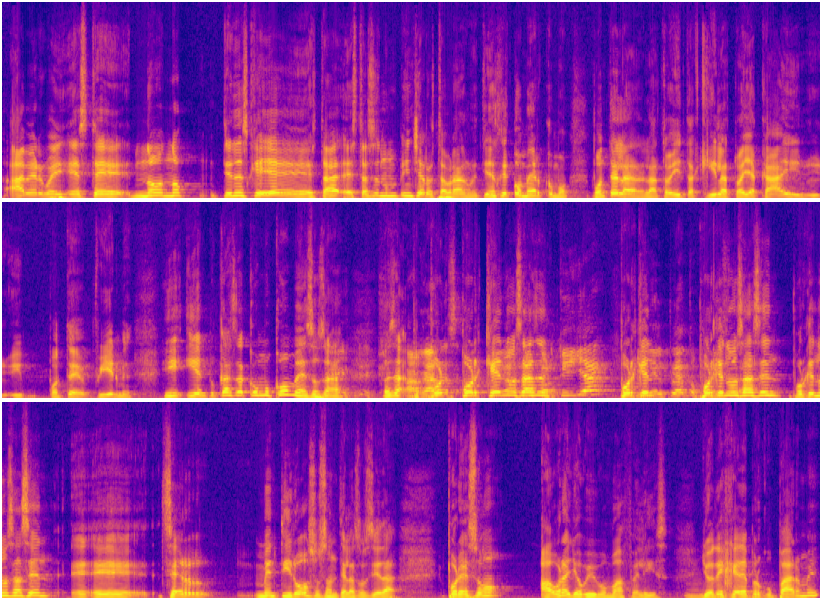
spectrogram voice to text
a ver, güey, este, no, no, tienes que, eh, está- estás en un pinche restaurante, güey, tienes que comer como, ponte la, la toallita aquí, la toalla acá y, y ponte firme, y, y en tu casa, ¿cómo comes? O sea, o sea, ¿por, Agarras por qué nos hacen, tortilla por y qué, el plato por qué fresco? nos hacen, por qué nos hacen eh, eh, ser mentirosos ante la sociedad? Por eso, ahora yo vivo más feliz. Yo dejé de preocuparme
